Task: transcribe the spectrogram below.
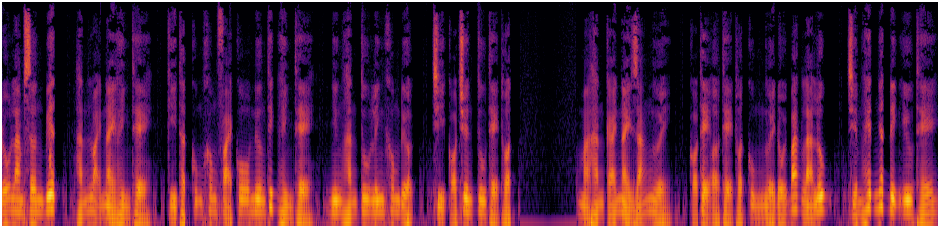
Đỗ Lam Sơn biết, hắn loại này hình thể, kỳ thật cũng không phải cô nương thích hình thể, nhưng hắn tu linh không được, chỉ có chuyên tu thể thuật. Mà hắn cái này dáng người, có thể ở thể thuật cùng người đối bác là lúc, chiếm hết nhất định ưu thế,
